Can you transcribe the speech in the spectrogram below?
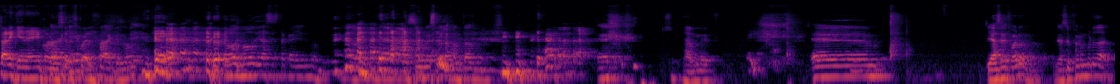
Para que nadie conoce la escuela. Pues para que no. De todos modos, ya se está cayendo. Es una escuela fantasma. Eh, Hamlet. Em, ya se fueron. Ya se fueron, ¿verdad?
